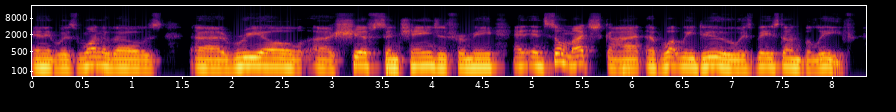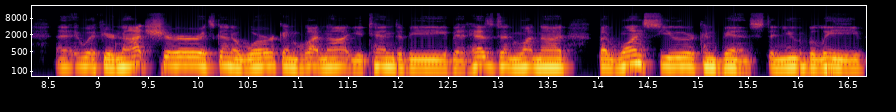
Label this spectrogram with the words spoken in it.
And it was one of those uh, real uh, shifts and changes for me. And, and so much, Scott, of what we do is based on belief. Uh, if you're not sure it's going to work and whatnot, you tend to be a bit hesitant and whatnot. But once you're convinced and you believe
